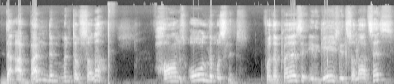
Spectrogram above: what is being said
the abandonment of salah harms all the Muslims. For the person engaged in salah says,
